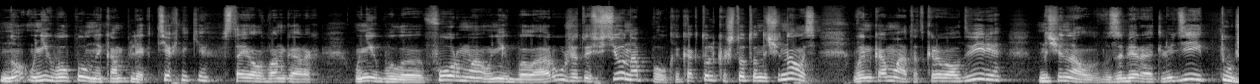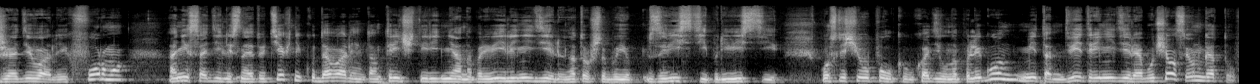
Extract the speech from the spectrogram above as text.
Но у них был полный комплект техники, стоял в ангарах, у них была форма, у них было оружие, то есть все на полк. И как только что-то начиналось, военкомат открывал двери, начинал забирать людей, тут же одевали их в форму, они садились на эту технику, давали им там 3-4 дня например, или неделю на то, чтобы ее завести, привести. После чего полк уходил на полигон, там 2-3 недели обучался, и он готов.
